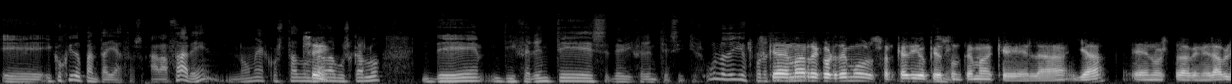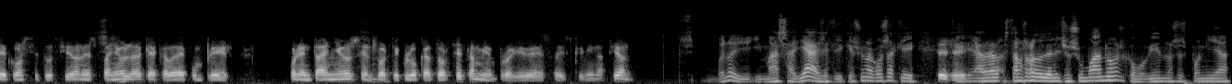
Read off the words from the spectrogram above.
eh, he cogido pantallazos. Al azar, ¿eh? No me ha costado nada buscarlo de diferentes de diferentes sitios. Uno de ellos, por es que además recordemos, Arcadio, que es un tema que la ya en nuestra venerable Constitución española, que acaba de cumplir 40 años, en su artículo 14 también prohíbe esa discriminación bueno, y, más allá, es decir, que es una cosa que, estamos hablando de derechos humanos, como bien nos exponía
